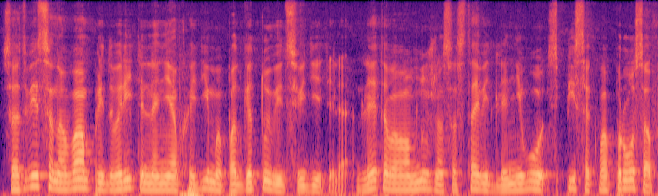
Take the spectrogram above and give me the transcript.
Соответственно, вам предварительно необходимо подготовить свидетеля. Для этого вам нужно составить для него список вопросов,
